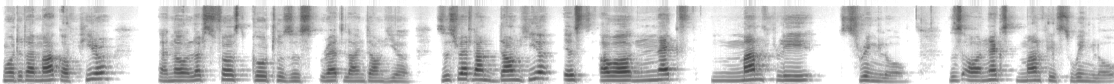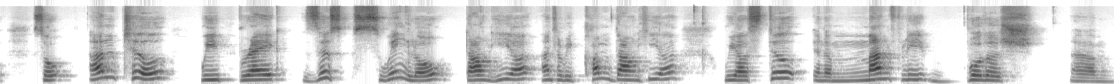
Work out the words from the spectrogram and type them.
What did I mark off here? And now let's first go to this red line down here. This red line down here is our next monthly swing low. This is our next monthly swing low. So until we break this swing low down here, until we come down here, we are still in a monthly bullish, um,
